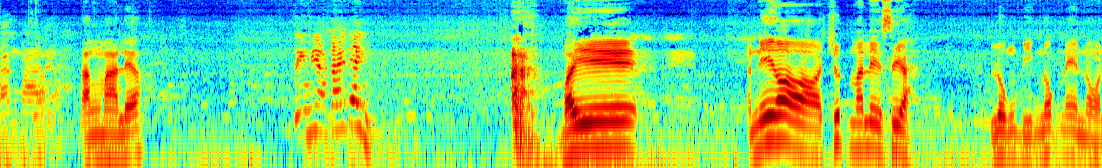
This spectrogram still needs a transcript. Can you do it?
ตังมาแล้วตังมาแล้วดิ้งเมียวได้ดิ้งใบอันนี้ก็ชุดมาเลเซีย ลงปีกนกแน่นอน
